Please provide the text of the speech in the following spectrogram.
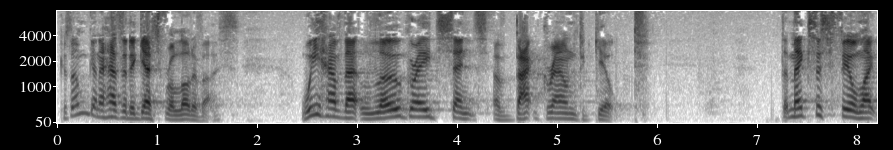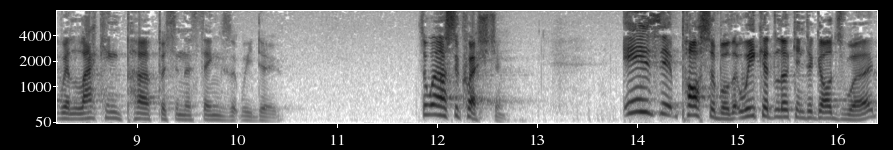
Because I'm going to hazard a guess for a lot of us we have that low grade sense of background guilt that makes us feel like we're lacking purpose in the things that we do. So we ask the question Is it possible that we could look into God's Word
